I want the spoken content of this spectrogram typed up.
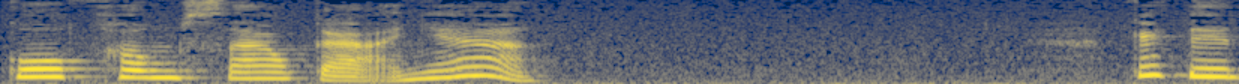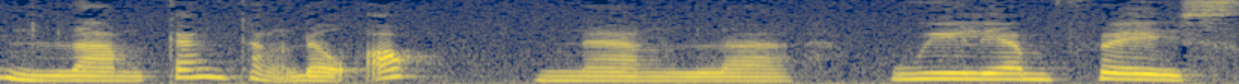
cô không sao cả nhé. Cái tên làm căng thẳng đầu óc, nàng là William Face.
